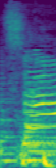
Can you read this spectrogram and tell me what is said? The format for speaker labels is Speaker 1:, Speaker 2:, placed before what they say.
Speaker 1: outside.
